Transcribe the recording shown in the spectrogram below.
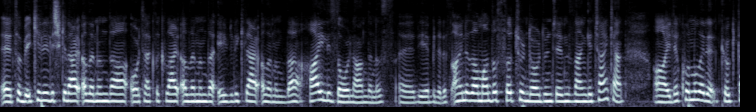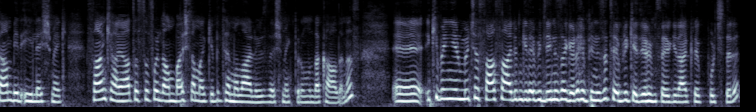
E, tabii ikili ilişkiler alanında, ortaklıklar alanında, evlilikler alanında hayli zorlandınız e, diyebiliriz. Aynı zamanda Satürn 4. evinizden geçerken aile konuları, kökten bir iyileşmek, sanki hayata sıfırdan başlamak gibi temalarla yüzleşmek durumunda kaldınız. 2023'e sağ salim girebildiğinize göre hepinizi tebrik ediyorum sevgili akrep burçları.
